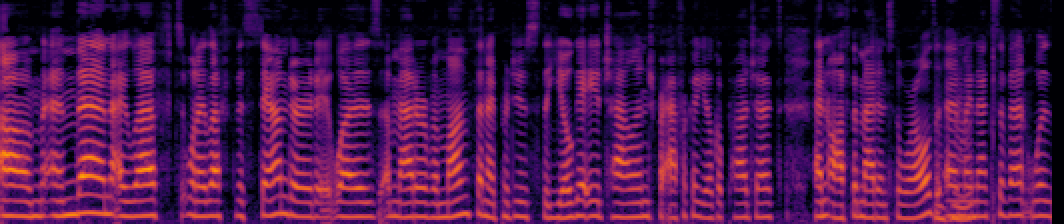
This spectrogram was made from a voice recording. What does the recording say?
Um, and then I left. When I left the Standard, it was a matter of a month, and I produced the Yoga Aid Challenge for Africa Yoga Project and Off the Mat into the World. And Mm-hmm. my next event was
